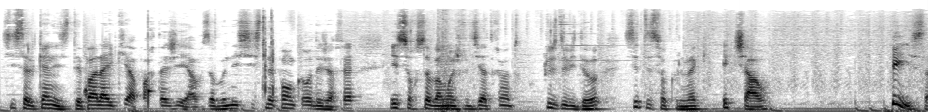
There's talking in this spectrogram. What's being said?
Si c'est le cas, n'hésitez pas à liker, à partager et à vous abonner si ce n'est pas encore déjà fait. Et sur ce, bah moi je vous dis à très bientôt pour plus de vidéos. C'était Mec et ciao. Peace.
